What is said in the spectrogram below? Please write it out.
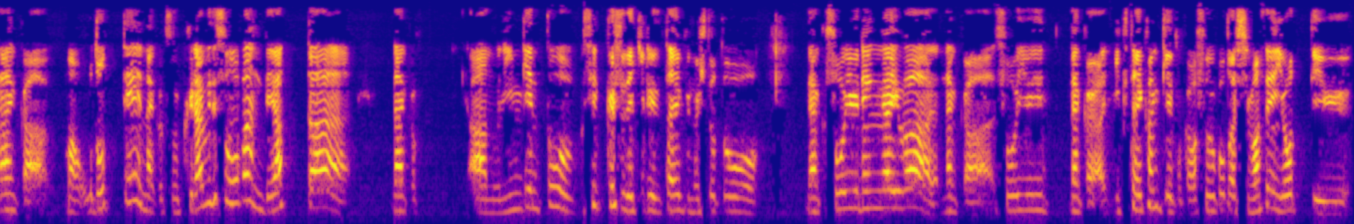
なんか、まあ踊って、なんかそのクラブでその晩出会った、なんか、あの人間とセックスできるタイプの人と、なんかそういう恋愛は、なんかそういう、なんか肉体関係とかはそういうことはしませんよっていう、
